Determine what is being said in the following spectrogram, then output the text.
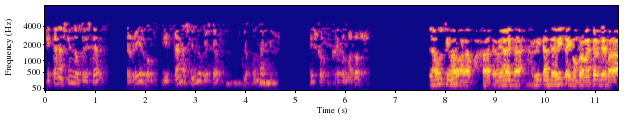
están haciendo crecer el riesgo y están haciendo crecer los contagios. Eso es lo más dos. La última para, para terminar esta rica entrevista y comprometerte para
